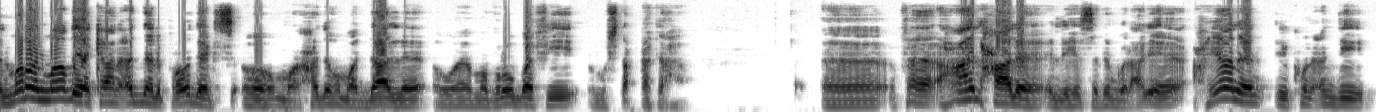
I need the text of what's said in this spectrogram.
المرة الماضية كان عندنا ال products هم احدهما الدالة ومضروبة في مشتقتها آه، فهاي الحالة اللي هسه نقول عليها أحيانا يكون عندي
